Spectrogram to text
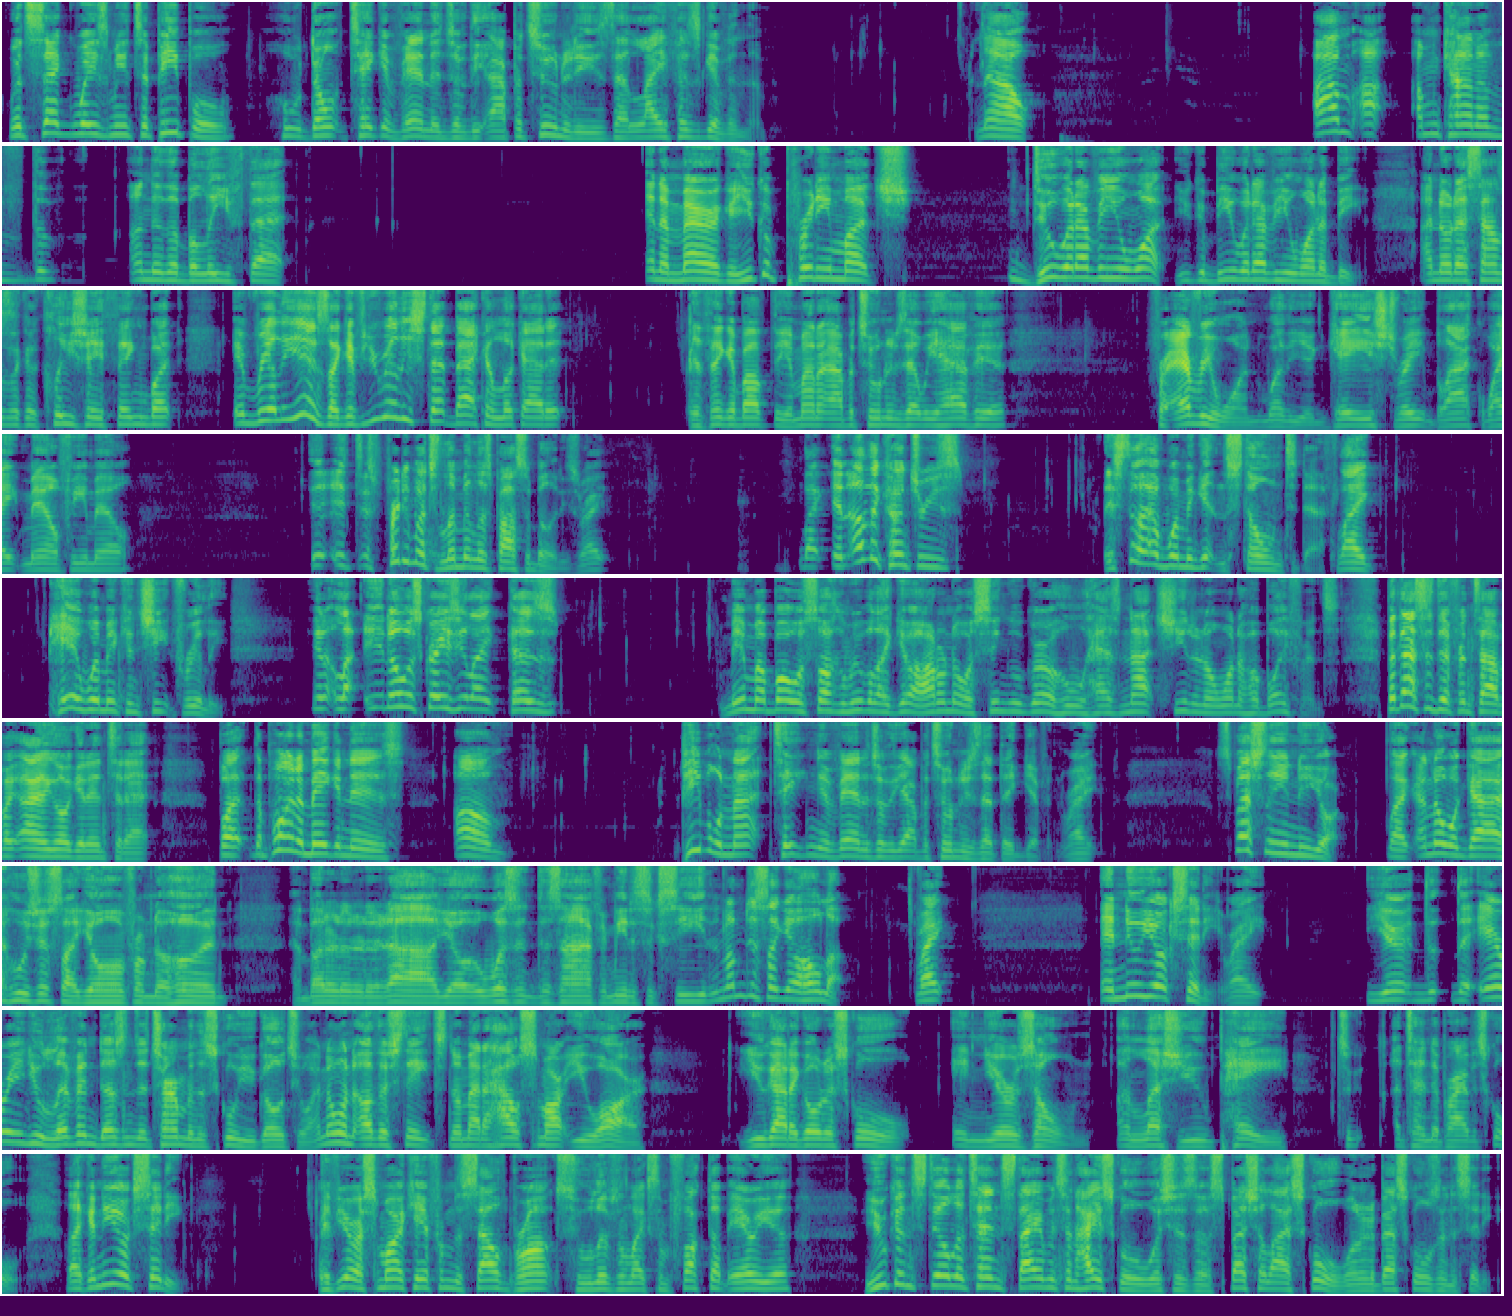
which segues me to people who don't take advantage of the opportunities that life has given them. Now, I'm I, am i am kind of the under the belief that in America you could pretty much do whatever you want. You could be whatever you want to be. I know that sounds like a cliche thing, but it really is. Like if you really step back and look at it, and think about the amount of opportunities that we have here for everyone, whether you're gay, straight, black, white, male, female, it's pretty much limitless possibilities, right? Like in other countries, they still have women getting stoned to death. Like here, women can cheat freely. You know, like you know what's crazy? Like, cause me and my boy was talking, we were like, yo, I don't know a single girl who has not cheated on one of her boyfriends. But that's a different topic. I ain't gonna get into that. But the point I'm making is um people not taking advantage of the opportunities that they're given, right? Especially in New York. Like I know a guy who's just like, yo, I'm from the hood and da da da da yo, it wasn't designed for me to succeed. And I'm just like, yo, hold up. Right? In New York City, right? You're the, the area you live in doesn't determine the school you go to. I know in other states, no matter how smart you are, you got to go to school in your zone unless you pay to attend a private school. Like in New York City, if you're a smart kid from the South Bronx who lives in like some fucked up area, you can still attend Stuyvesant High School, which is a specialized school, one of the best schools in the city.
